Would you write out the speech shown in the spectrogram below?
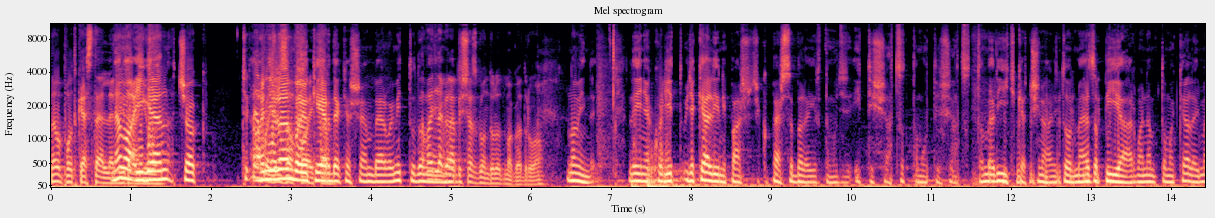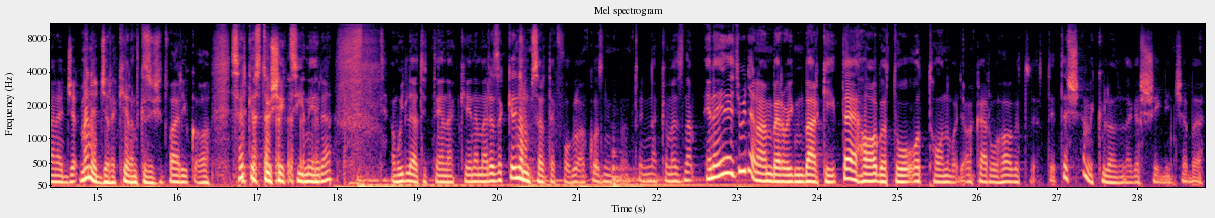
Nem a podcast ellen nem a igen, csak Csak nem annyira nem vagyok fajta. érdekes ember, vagy mit tudom Vagy én, legalábbis azt gondolod magadról. Na mindegy. Lényeg, hogy itt ugye kell írni pár, csak persze beleírtam, hogy itt is játszottam, ott is játszottam, mert így kell csinálni, tudod, mert ez a PR, majd nem tudom, hogy kell egy menedzser, menedzserek jelentkezését várjuk a szerkesztőség címére. Amúgy lehet, hogy tényleg kéne, mert ezekkel nem szeretek foglalkozni. Tehát, hogy nekem ez nem. Én, én egy ugyanolyan ember vagyok, mint bárki. Te hallgató otthon, vagy akárhol hallgató, te semmi különlegesség nincs ebbe,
